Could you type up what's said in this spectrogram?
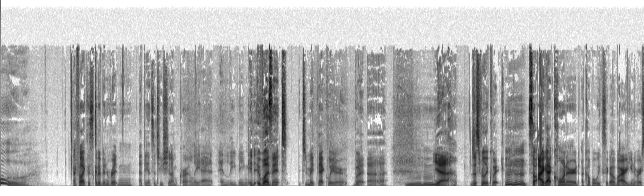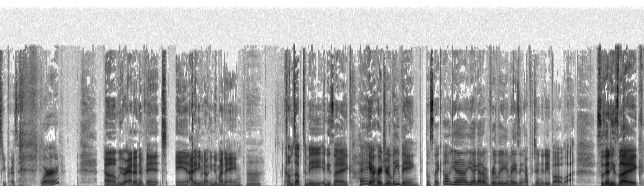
Ooh. I feel like this could have been written at the institution I'm currently at and leaving. It, it wasn't, to make that clear, but uh, mm-hmm. yeah, just really quick. Mm-hmm. So I got cornered a couple weeks ago by our university president. Word? Uh, we were at an event and I didn't even know he knew my name. Uh comes up to me and he's like, Hey, I heard you're leaving. I was like, Oh, yeah, yeah, I got a really amazing opportunity, blah, blah, blah. So then he's like,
